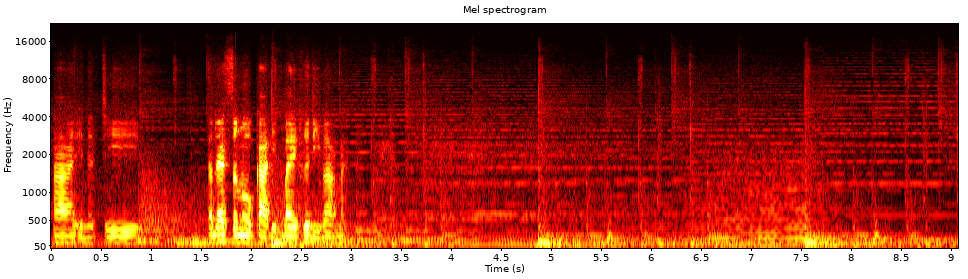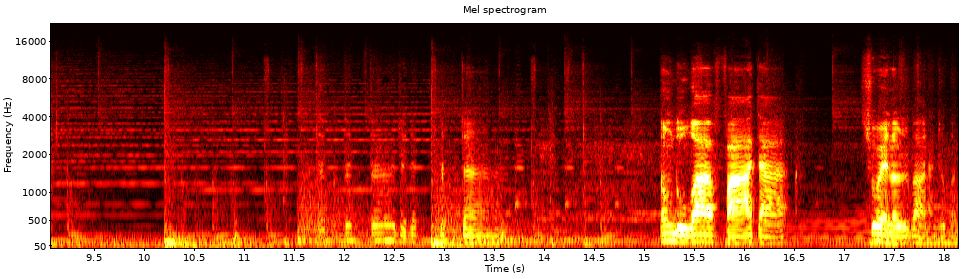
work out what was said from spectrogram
ถ้า Energy ถ้าได้สโนกาดอีกใบคือดีมากนะ ต้องดูว่าฟ้าจะช่วยเราหรือเปล่านะทุกคน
